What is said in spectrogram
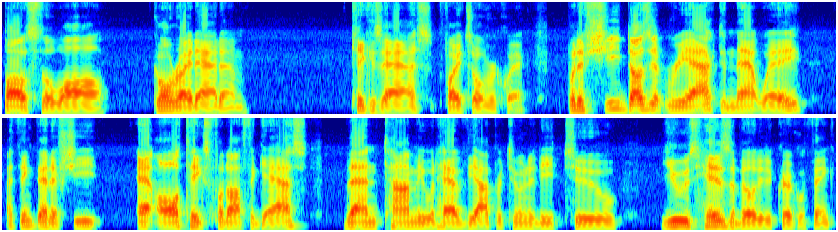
balls to the wall, go right at him, kick his ass, fight's over quick. But if she doesn't react in that way, I think that if she at all takes foot off the gas, then Tommy would have the opportunity to use his ability to critical think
